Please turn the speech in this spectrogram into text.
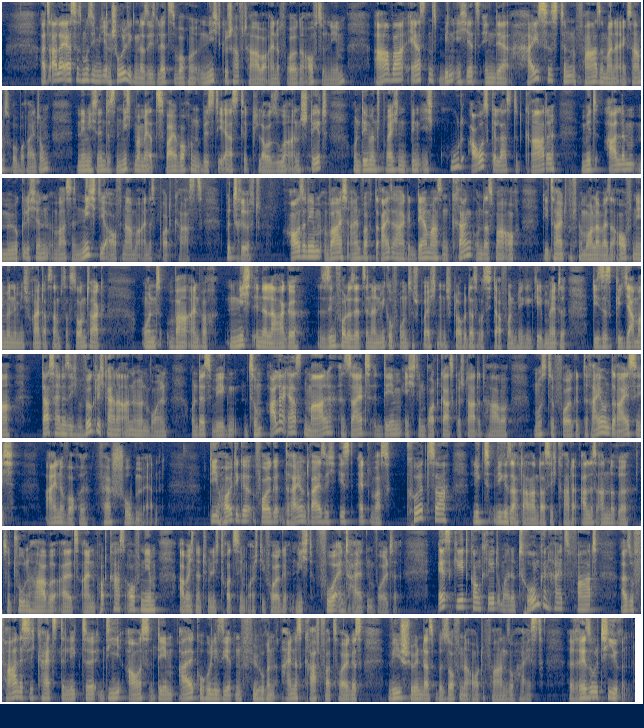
Als allererstes muss ich mich entschuldigen, dass ich es letzte Woche nicht geschafft habe, eine Folge aufzunehmen. Aber erstens bin ich jetzt in der heißesten Phase meiner Examensvorbereitung, nämlich sind es nicht mal mehr zwei Wochen, bis die erste Klausur ansteht. Und dementsprechend bin ich gut ausgelastet gerade mit allem Möglichen, was nicht die Aufnahme eines Podcasts betrifft. Außerdem war ich einfach drei Tage dermaßen krank und das war auch die Zeit, wo ich normalerweise aufnehme, nämlich Freitag, Samstag, Sonntag und war einfach nicht in der Lage, sinnvolle Sätze in ein Mikrofon zu sprechen. Und ich glaube, das, was ich da von mir gegeben hätte, dieses Gejammer, das hätte sich wirklich keiner anhören wollen. Und deswegen zum allerersten Mal, seitdem ich den Podcast gestartet habe, musste Folge 33 eine Woche verschoben werden. Die heutige Folge 33 ist etwas kürzer, liegt wie gesagt daran, dass ich gerade alles andere zu tun habe als einen Podcast aufnehmen, aber ich natürlich trotzdem euch die Folge nicht vorenthalten wollte. Es geht konkret um eine Trunkenheitsfahrt, also Fahrlässigkeitsdelikte, die aus dem alkoholisierten Führen eines Kraftfahrzeuges, wie schön das besoffene Autofahren so heißt, resultieren.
